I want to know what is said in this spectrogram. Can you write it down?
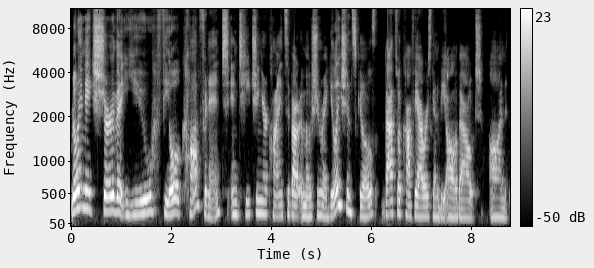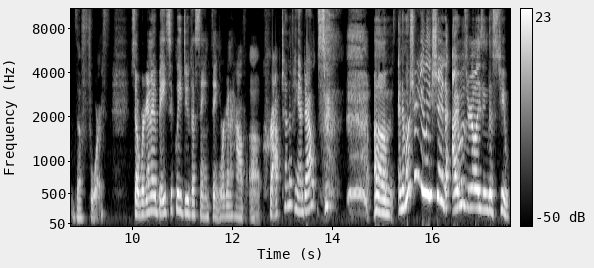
really make sure that you feel confident in teaching your clients about emotion regulation skills. That's what coffee hour is going to be all about on the 4th. So we're going to basically do the same thing. We're going to have a crap ton of handouts. um, and emotion regulation, I was realizing this too.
